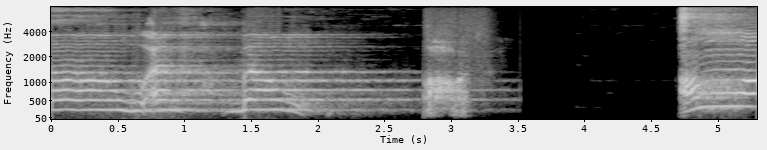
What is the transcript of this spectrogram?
الله أكبر. الله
